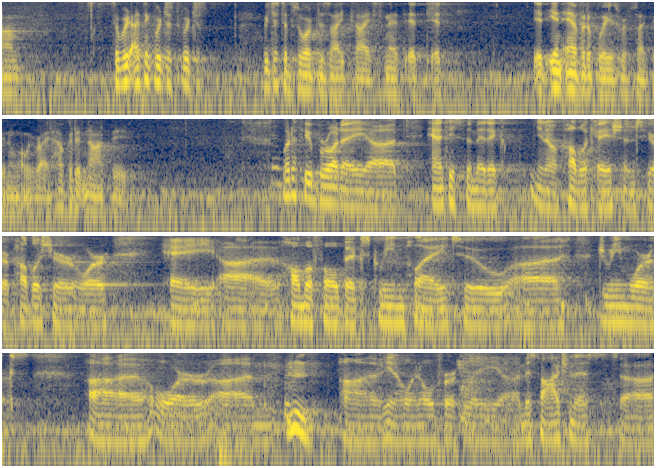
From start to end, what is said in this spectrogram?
Um, so we, I think we're just, we're just, we just absorb the zeitgeist, and it, it, it, it inevitably is reflected in what we write. How could it not be? What if you brought a uh, anti-Semitic, you know, publication to your publisher, or a uh, homophobic screenplay to uh, DreamWorks, uh, or um, uh, you know, an overtly uh, misogynist uh,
